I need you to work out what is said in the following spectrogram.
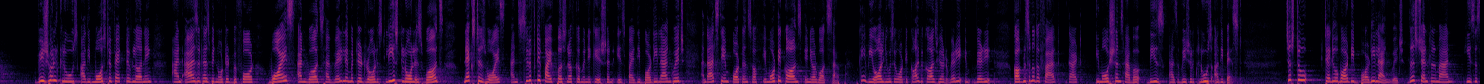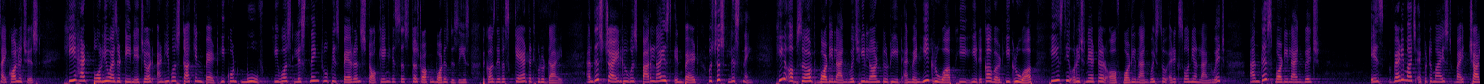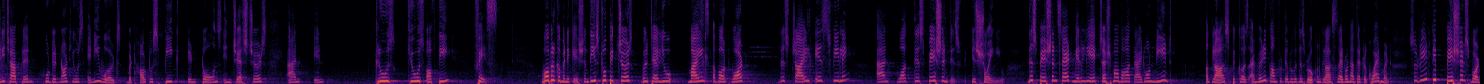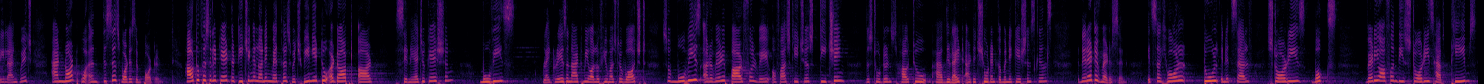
visual clues are the most effective learning and as it has been noted before, voice and words have very limited roles. Least role is words, next is voice, and 55% of communication is by the body language, and that's the importance of emoticons in your WhatsApp. Okay, we all use emoticons because we are very, very cognizant of the fact that emotions have a, these as a visual clues are the best. Just to tell you about the body language, this gentleman, he's a psychologist, he had polio as a teenager and he was stuck in bed. He couldn't move. He was listening to his parents talking, his sisters talking about his disease because they were scared that he would die. And this child who was paralyzed in bed was just listening. He observed body language, he learned to read, and when he grew up, he, he recovered, he grew up. He is the originator of body language, so Ericksonian language. And this body language is very much epitomized by Charlie Chaplin, who did not use any words but how to speak in tones, in gestures, and in clues, cues of the face. Verbal communication. These two pictures will tell you miles about what this child is feeling and what this patient is, is showing you. This patient said, मेरे लिए एक चश्मा बहुत है. I don't need a glass because I'm very comfortable with this broken glasses. I don't have that requirement. So read the patient's body language and not and this is what is important. How to facilitate the teaching and learning methods which we need to adopt are cine education, movies like Grey's Anatomy, all of you must have watched. So movies are a very powerful way of us teachers teaching the students how to have the right attitude and communication skills. Narrative medicine, it's a whole tool in itself. Stories, books, very often these stories have themes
